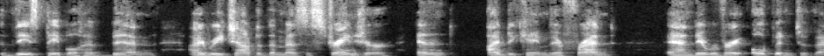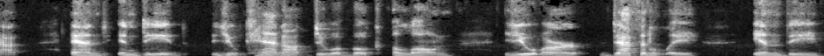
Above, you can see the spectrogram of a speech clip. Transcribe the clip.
these people have been. I reach out to them as a stranger and I became their friend. And they were very open to that. And indeed, you cannot do a book alone. You are definitely in the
